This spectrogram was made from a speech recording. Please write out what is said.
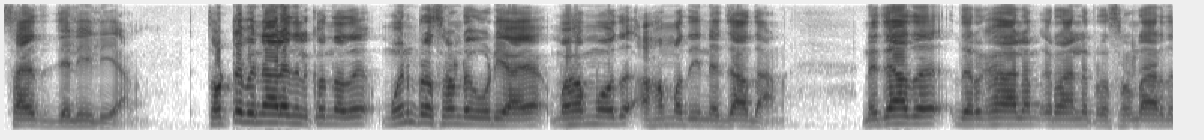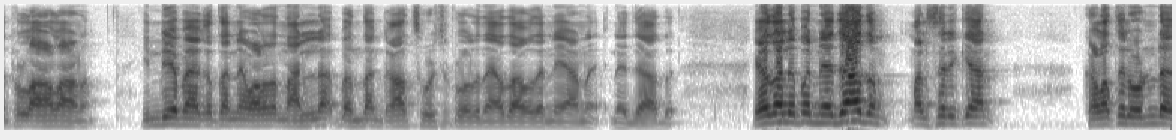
സയ്യിദ് ജലീലിയാണ്. തൊട്ട് പിന്നാലെ നിൽക്കുന്നത് മുൻ പ്രസിഡന്റ് കൂടിയായ മുഹമ്മദ് അഹമ്മദി നജാദാണ്. നജാദ് ദീർഘകാലം ഇറാനിലെ പ്രസിഡന്റായിരുന്നിട്ടുള്ള ആളാണ്. ഇന്ത്യയുമായൊക്കെ തന്നെ വളരെ നല്ല ബന്ധം കാത്തു സൂക്ഷിച്ചിട്ടുള്ള ഒരു നേതാവ് തന്നെയാണ് നജാദ്. ഏതായാലും ഇപ്പോൾ നജാദും മത്സരിക്കാൻ കളത്തിലുണ്ട്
